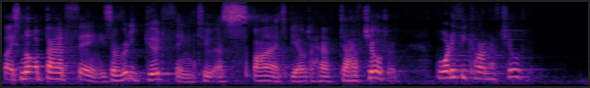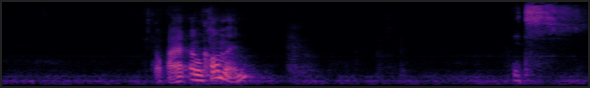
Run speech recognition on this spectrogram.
Like it's not a bad thing. It's a really good thing to aspire to be able to have to have children. But what if you can't have children? It's not that uncommon. It's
